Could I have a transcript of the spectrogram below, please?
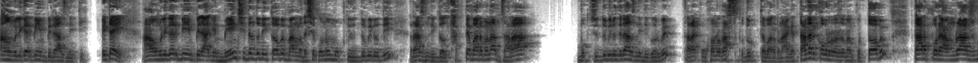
আওয়ামী লীগের বিএনপির রাজনীতি। এটাই। আওয়ামী লীগের বিএনপির আগে মেইন সিদ্ধান্ত নিতে হবে বাংলাদেশে কোনো মুক্তিযুদ্ধ বিরোধী রাজনৈতিক দল থাকতে পারবে না। যারা মুক্তিযুদ্ধ বিরোধী রাজনীতি করবে, তারা কখনো রাজপথে উঠতে পারবে না। আগে তাদের কবর রচনা করতে হবে, তারপরে আমরা আসব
